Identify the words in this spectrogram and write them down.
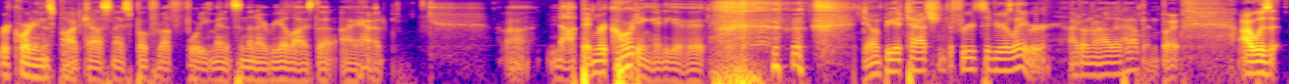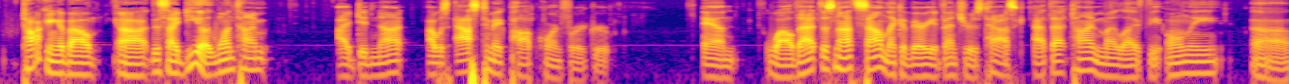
recording this podcast and I spoke for about 40 minutes and then I realized that I had uh, not been recording any of it. don't be attached to the fruits of your labor. I don't know how that happened, but I was talking about uh, this idea. One time I did not, I was asked to make popcorn for a group. And while that does not sound like a very adventurous task, at that time in my life, the only, uh,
